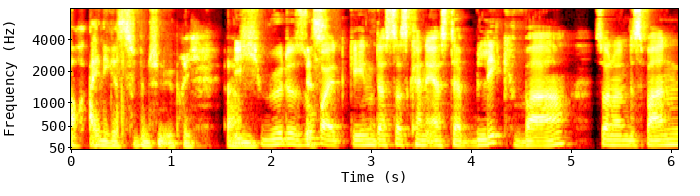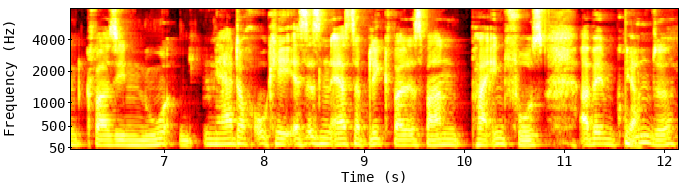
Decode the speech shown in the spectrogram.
auch einiges zu wünschen übrig. Ähm, ich würde so weit gehen, dass das kein erster Blick war, sondern es waren quasi nur, ja doch, okay, es ist ein erster Blick, weil es waren ein paar Infos, aber im Grunde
